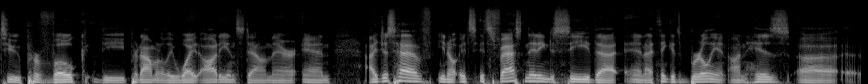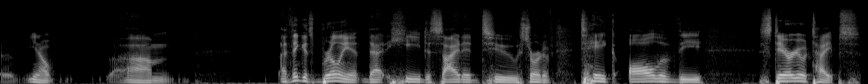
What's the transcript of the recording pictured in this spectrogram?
to provoke the predominantly white audience down there and I just have you know it's it's fascinating to see that and I think it's brilliant on his uh, you know um, I think it's brilliant that he decided to sort of take all of the stereotypes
